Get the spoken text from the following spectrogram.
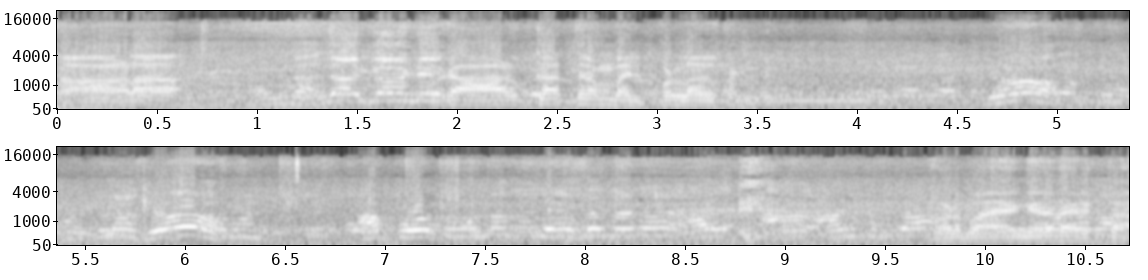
കാള ഒരാൾക്ക് അത്രയും വലിപ്പമുള്ളതൊക്കെ ഉണ്ട്. അത് പിടിച്ചാ അവിടെ ഭയങ്കര തിരക്കാ.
